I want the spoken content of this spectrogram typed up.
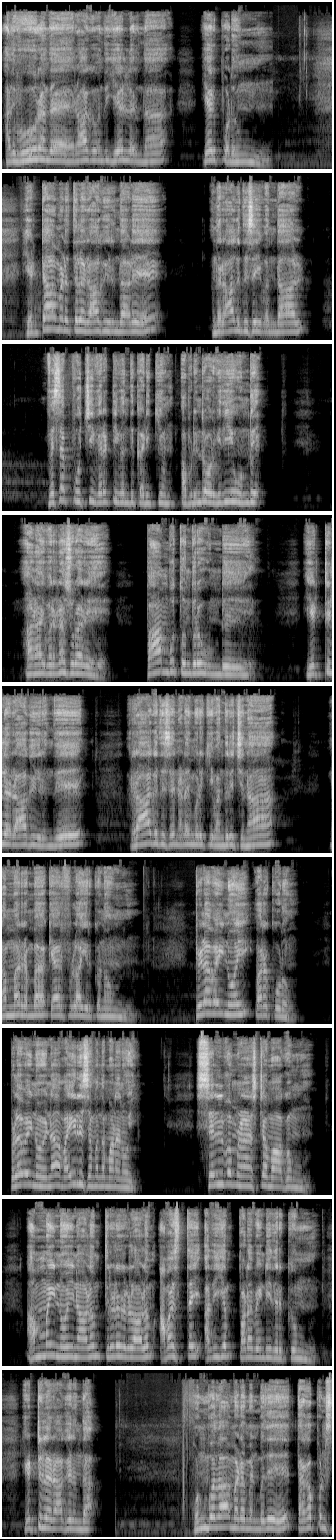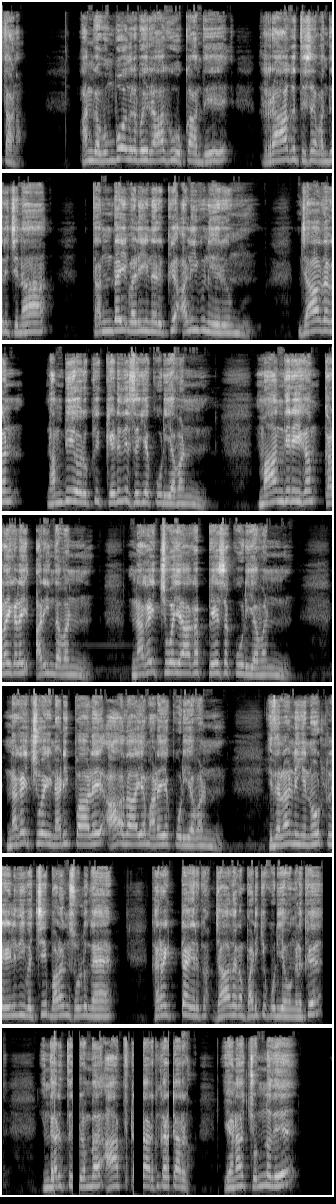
அது பூரா அந்த ராகு வந்து ஏழில் இருந்தால் ஏற்படும். எட்டாம் இடத்துல ராகு இருந்தாலே அந்த ராகு திசை வந்தால் விஷப்பூச்சி விரட்டி வந்து கடிக்கும் அப்படின்ற ஒரு விதியும் உண்டு. ஆனால் இவர் என்ன சொல்கிறாரு பாம்பு தொந்தரவு உண்டு. எட்டில் ராகு இருந்து ராகு திசை நடைமுறைக்கு வந்துருச்சுன்னா நம்ம ரொம்ப கேர்ஃபுல்லாக இருக்கணும். பிளவை நோய் வரக்கூடும். பிளவை நோய்னா வயிறு சம்பந்தமான நோய். செல்வம் நஷ்டமாகும். அம்மை நோயினாலும் திருடர்களாலும் அவஸ்தை அதிகம் பட வேண்டியதிருக்கும். எட்டில் ராகு இருந்தா. ஒன்பதாம் இடம் என்பது தகப்பன் ஸ்தானம். அங்கே ஒம்போதில் போய் ராகு உட்காந்து ராகு திசை வந்துருச்சுன்னா தந்தை வழியினருக்கு அழிவு நேரும். ஜாதகன் நம்பியோருக்கு கெடுதி செய்யக்கூடியவன். மாந்திரீகம் கலைகளை அறிந்தவன். நகைச்சுவையாக பேசக்கூடியவன். நகைச்சுவை நடிப்பாலே ஆதாயம் அடையக்கூடியவன். இதெல்லாம் நீங்கள் நோட்டில் எழுதி வச்சு பலன் சொல்லுங்கள் கரெக்டாக இருக்கும். ஜாதகம் படிக்கக்கூடியவங்களுக்கு இந்த கருத்து ரொம்ப ஆப்டாக இருக்கும் கரெக்டாக இருக்கும். ஏன்னா சொன்னது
